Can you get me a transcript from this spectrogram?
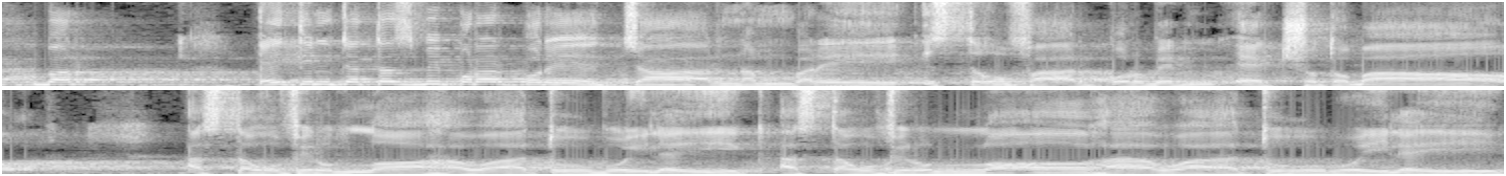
আকবার। এই তিনটা তসবি পড়ার পরে চার নম্বরে ইস্তফার পড়বেন এক শতবার আস্তাগফিরুল্লাহ ওয়া আতুবু ইলাইক, আস্তাগফিরুল্লাহ ওয়া আতুবু ইলাইক।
